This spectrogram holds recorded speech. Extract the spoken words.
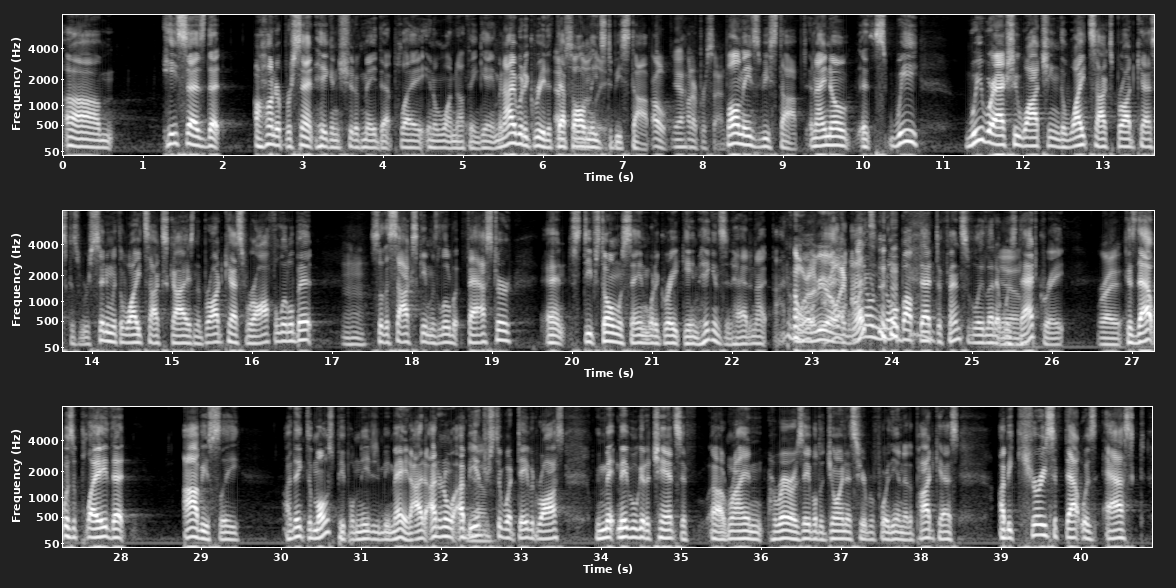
um, he says that 100% Higgins should have made that play in a 1 nothing game. And I would agree that that ball needs to be stopped. Oh, Yeah. 100%. Ball needs to be stopped. And I know it's we we were actually watching the White Sox broadcast because we were sitting with the White Sox guys and the broadcasts were off a little bit. So the Sox game was a little bit faster. And Steve Stone was saying what a great game Higgins had had. And I, I don't know. We were I, like, I don't know about that defensively that it was that great right, because that was a play that obviously I think to most people needed to be made. I, I don't know. I'd be interested what David Ross. We may, maybe we'll get a chance if uh, Ryan Herrera is able to join us here before the end of the podcast. I'd be curious if that was asked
